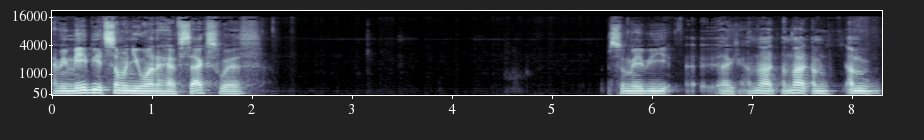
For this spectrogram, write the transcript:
i mean maybe it's someone you want to have sex with. So maybe like i'm not i'm not i'm i'm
